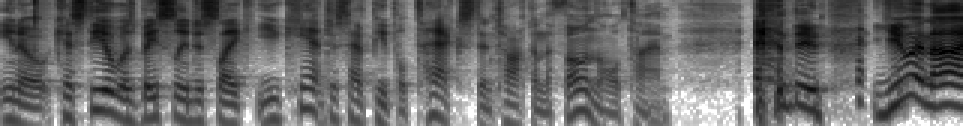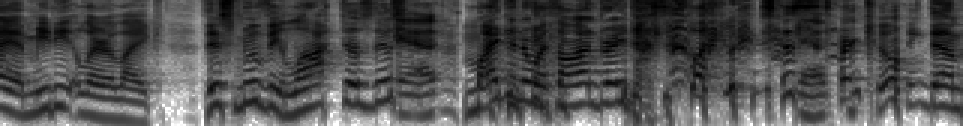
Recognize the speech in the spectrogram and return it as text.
you know, Castillo was basically just like, you can't just have people text and talk on the phone the whole time. And dude, you and I immediately are like, this movie Locke does this. Yeah. My dinner with Andre does it. Like we just Yeah. start going down.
